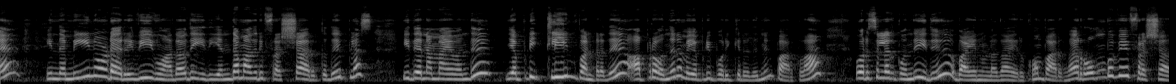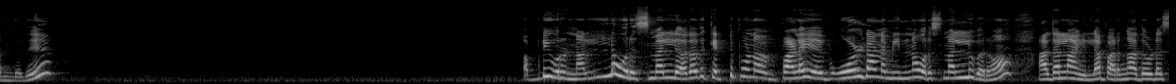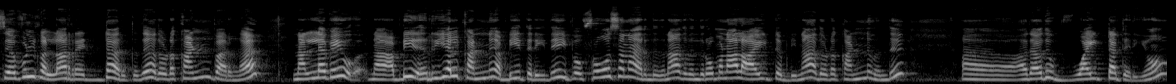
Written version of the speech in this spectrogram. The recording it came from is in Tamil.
இந்த மீனோட ரிவ்யூவும் அதாவது இது எந்த மாதிரி ஃப்ரெஷ்ஷாக இருக்குது ப்ளஸ் இதை நம்ம வந்து எப்படி க்ளீன் பண்ணுறது அப்புறம் வந்து நம்ம எப்படி பொறிக்கிறதுன்னு பார்க்கலாம். ஒரு சிலருக்கு வந்து இது பயனுள்ளதாக இருக்கும் பாருங்கள் ரொம்பவே ஃப்ரெஷ்ஷாக இருந்தது. அப்படி ஒரு நல்ல ஒரு ஸ்மெல் அதாவது கெட்டுப்போன பழைய ஓல்டான மீன்னா ஒரு ஸ்மெல்லு வரும். அதெல்லாம் இல்லை பாருங்கள் அதோட செவில்கள்லாம் ரெட்டாக இருக்குது. அதோட கண் பாருங்கள் நல்லாவே நான் அப்படியே ரியல் கண் அப்படியே தெரியுது. இப்போ ஃப்ரோசனாக இருந்ததுன்னா அது வந்து ரொம்ப நாள் ஆயிட்டு அப்படின்னா அதோட கண் வந்து அதாவது ஒயிட்டாக தெரியும்.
